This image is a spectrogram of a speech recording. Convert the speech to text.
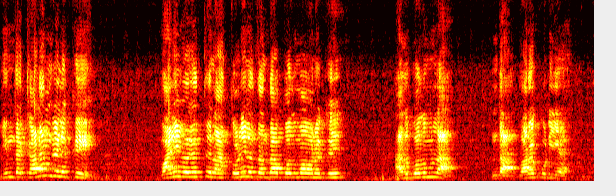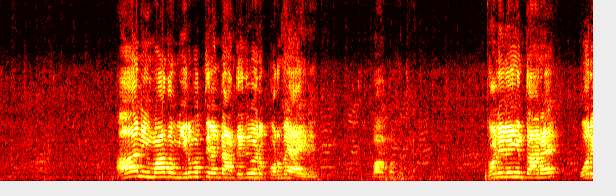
இந்த கடன்களுக்கு வழிவகுத்து நான் தொழிலை தந்தா போதுமா உனக்கு? அது போதும்ல? இந்த வரக்கூடிய ஆனி மாதம் இருபத்தி ரெண்டாம் தேதி வரை பொறுமையாயிரு. வா தொழிலையும் தாரேன் ஒரு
